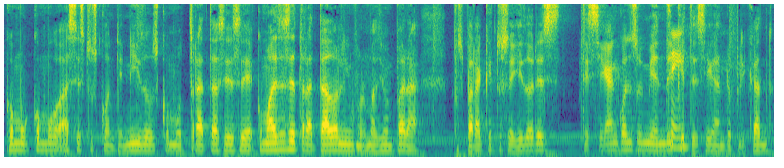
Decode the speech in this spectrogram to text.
cómo, cómo haces tus contenidos, cómo tratas ese, cómo haces ese tratado la información para, pues para que tus seguidores te sigan consumiendo y que te sigan replicando.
